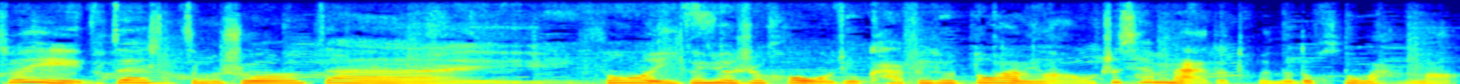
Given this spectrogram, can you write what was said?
所以在怎么说，在封了一个月之后，我就咖啡就断了。我之前买的囤的都喝完了，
